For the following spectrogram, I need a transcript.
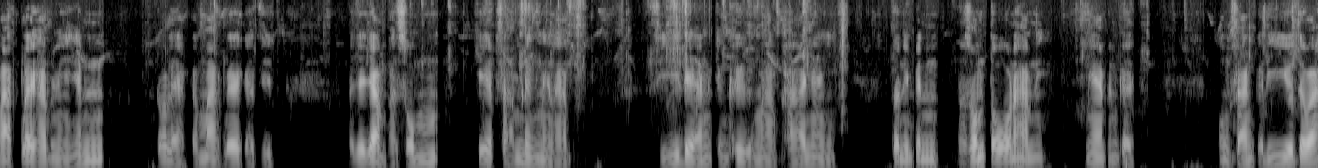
มากเลยครับนี่เห็น ตัวแรกก็มากเลยก็จิพยายามผสม KF สามหนึ่งนี่แหละครับ สีแดงจึงคืองนะครับขาใหญ่ตัวนี้เป็นผสมโตนะครับนี่แง่เพิ่นก็องสางก็ดีอยู่แต่ว่า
